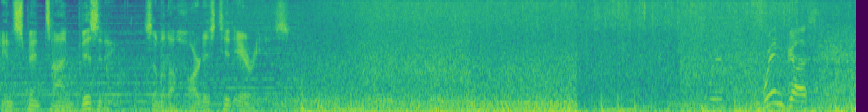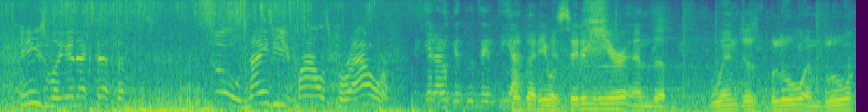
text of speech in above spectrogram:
and spent time visiting some of the hardest hit areas. wind gusts easily in excess of oh, 90 miles per hour. Said that he was sitting here and the wind just blew and blew,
